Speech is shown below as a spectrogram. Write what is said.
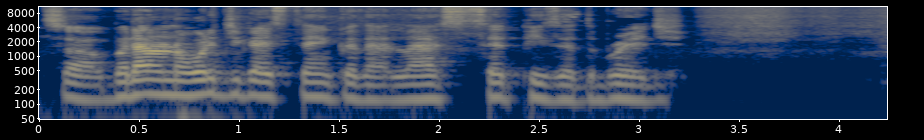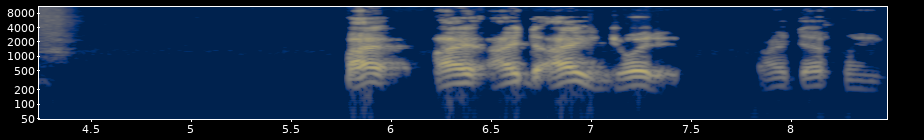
so, but I don't know. What did you guys think of that last set piece at the bridge? I, I, I, I enjoyed it. I definitely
